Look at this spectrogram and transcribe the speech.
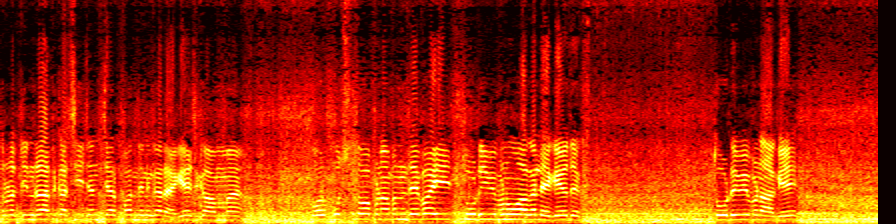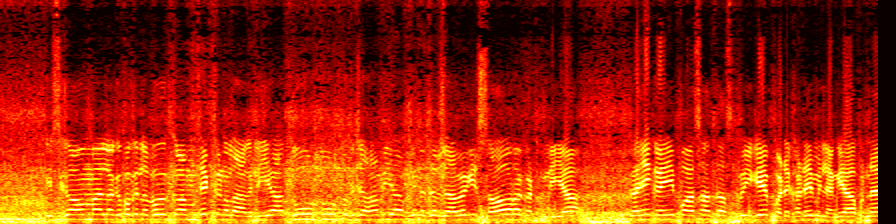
थोड़ा दिन रात का सीज़न चार पाँच दिन का रह गया इस काम में। और कुछ तो अपना बंदे भाई तूड़ी भी बनवा के ले गए, देख। तूड़ी भी बना के। इस गाँव में लगभग लगभग काम ढेकन लाग लिया। दूर दूर तक जहाँ भी आपकी नज़र जाएगी सारा कट लिया। कहीं कहीं पाँच सात दस बीघे बड़े खड़े मिलेंगे आपने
